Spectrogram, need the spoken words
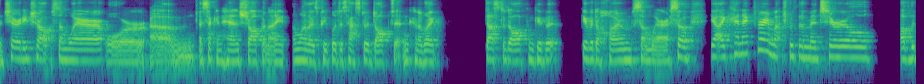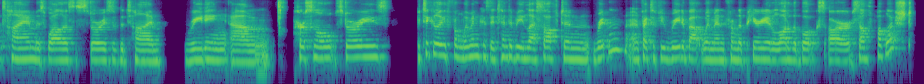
a charity shop somewhere or um, a secondhand shop. And I, I'm one of those people who just has to adopt it and kind of like dust it off and give it give it a home somewhere. So yeah, I connect very much with the material of the time as well as the stories of the time. Reading um, personal stories, particularly from women, because they tend to be less often written. In fact, if you read about women from the period, a lot of the books are self published.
